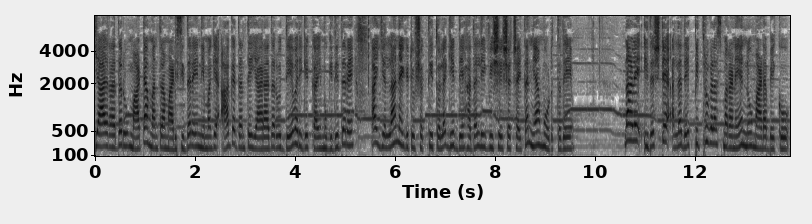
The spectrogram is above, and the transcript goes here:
ಯಾರಾದರೂ ಮಾಟ ಮಂತ್ರ ಮಾಡಿಸಿದರೆ ನಿಮಗೆ ಆಗದಂತೆ ಯಾರಾದರೂ ದೇವರಿಗೆ ಕೈ ಮುಗಿದಿದ್ದರೆ, ಆ ಎಲ್ಲಾ ನೆಗೆಟಿವ್ ಶಕ್ತಿ ತೊಲಗಿ ದೇಹದಲ್ಲಿ ವಿಶೇಷ ಚೈತನ್ಯ ಮೂಡುತ್ತದೆ. ನಾಳೆ ಇದಷ್ಟೇ ಅಲ್ಲದೆ ಪಿತೃಗಳ ಸ್ಮರಣೆಯನ್ನು ಮಾಡಬೇಕು.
